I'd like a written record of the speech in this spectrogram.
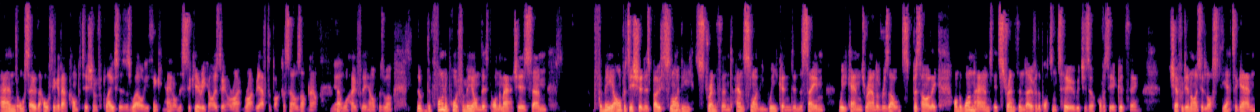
and also the whole thing about competition for places as well. You're thinking, hang on, this security guy's doing all right, right? We have to buck ourselves up now. Yeah. That will hopefully help as well. The, the final point for me on this on the match is. Um, for me, our position is both slightly strengthened and slightly weakened in the same weekend round of results, bizarrely. On the one hand, it's strengthened over the bottom two, which is obviously a good thing. Sheffield United lost yet again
